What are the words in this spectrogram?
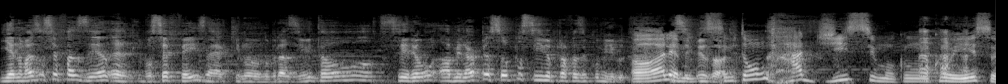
E ainda mais você fazer, é, você fez, né, aqui no, no Brasil, então seria a melhor pessoa possível pra fazer comigo. Olha, esse me sinto honradíssimo com, com isso.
